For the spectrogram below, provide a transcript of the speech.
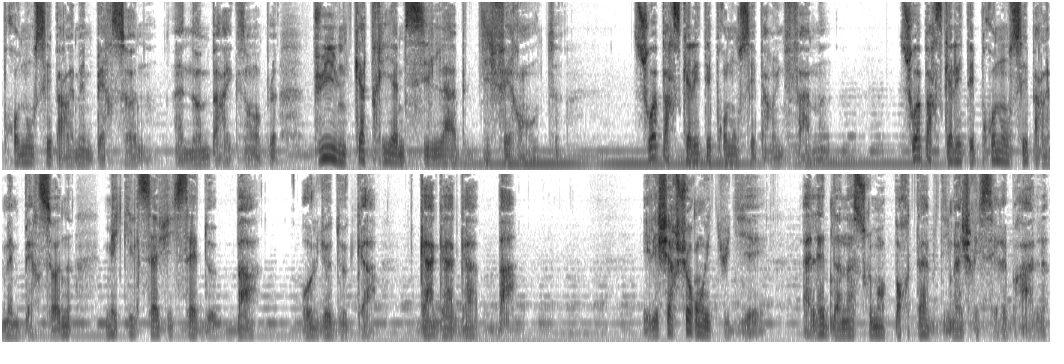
prononcées par la même personne, un homme par exemple, puis une quatrième syllabe différente, soit parce qu'elle était prononcée par une femme, soit parce qu'elle était prononcée par la même personne, mais qu'il s'agissait de ba au lieu de ga, ga ga ga ba. Et les chercheurs ont étudié, à l'aide d'un instrument portable d'imagerie cérébrale,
